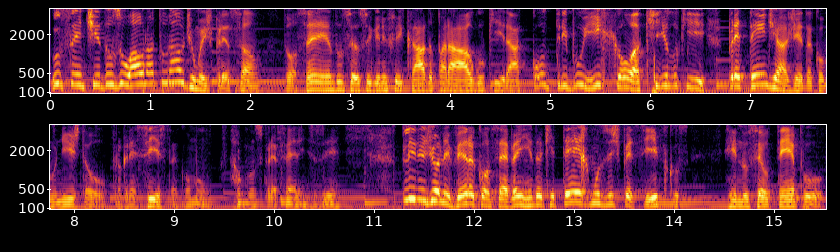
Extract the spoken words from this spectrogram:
o sentido usual natural de uma expressão, torcendo seu significado para algo que irá contribuir com aquilo que pretende a agenda comunista ou progressista, como alguns preferem dizer. Plínio de Oliveira concebe ainda que termos específicos e no seu tempo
